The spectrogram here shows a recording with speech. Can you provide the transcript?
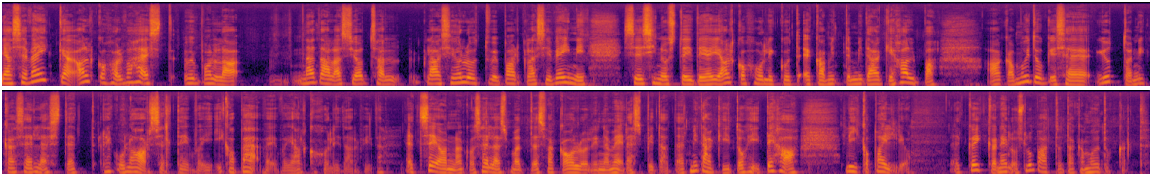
ja see väike alkohol vahest võib-olla nädalas jood seal klaasi õlut või paar klaasi veini, see sinust ei tee ei alkohoolikut ega mitte midagi halba. aga muidugi see jutt on ikka sellest, et regulaarselt ei või, iga päev ei või alkoholi tarbida. et see on nagu selles mõttes väga oluline meeles pidada, et midagi ei tohi teha liiga palju. et kõik on elus lubatud, aga mõõdukalt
